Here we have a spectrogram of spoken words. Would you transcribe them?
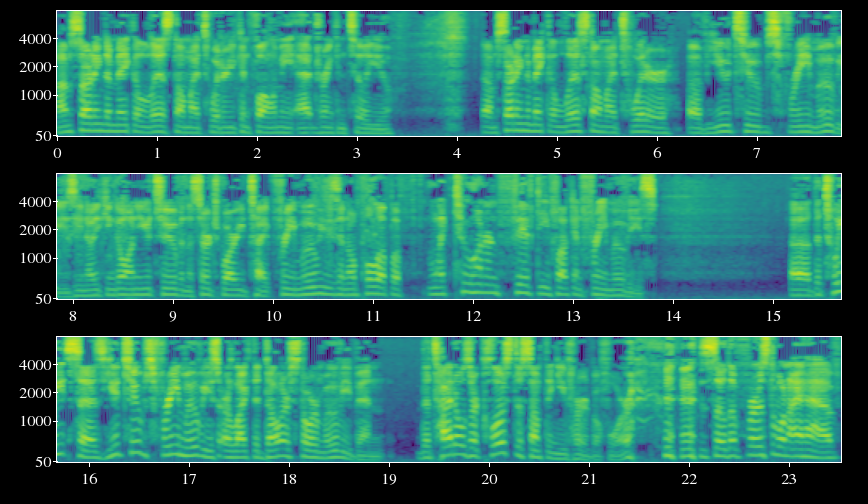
I'm starting to make a list on my Twitter. You can follow me at Drink Until You. I'm starting to make a list on my Twitter of YouTube's free movies. You know, you can go on YouTube in the search bar, you type free movies, and it'll pull up a, like 250 fucking free movies. Uh, the tweet says YouTube's free movies are like the dollar store movie bin. The titles are close to something you've heard before. so the first one I have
